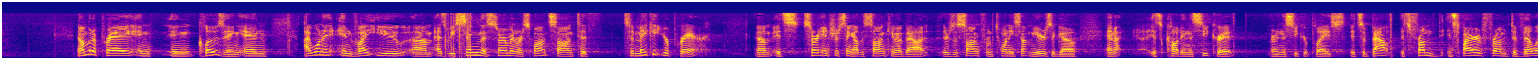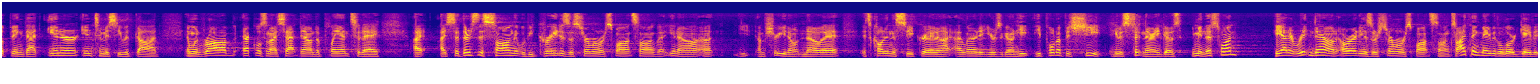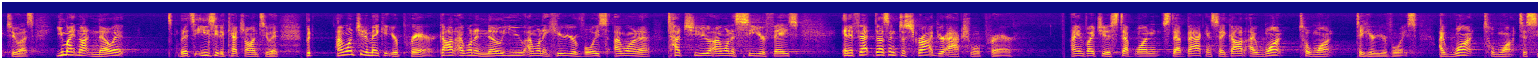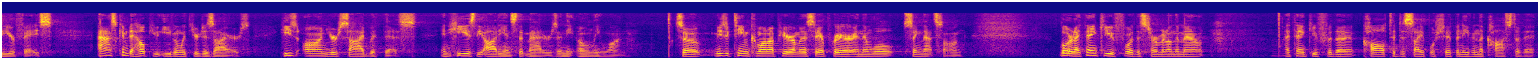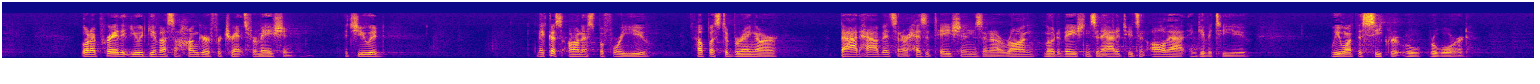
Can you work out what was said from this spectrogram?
Now, I'm going to pray in, in closing, and I want to invite you, um, as we sing the sermon response song, to, to make it your prayer. Um, it's sort of interesting how the song came about. There's a song from 20 something years ago, and I, it's called In the Secret or In the Secret Place. It's about, it's from, inspired from developing that inner intimacy with God. And when Rob Eccles and I sat down to plan today, I, I said, There's this song that would be great as a sermon response song, but you know, I, I'm sure you don't know it. It's called In the Secret, and I, I learned it years ago. And he, he pulled up his sheet. He was sitting there, and he goes, You mean this one? He had it written down already as a sermon response song. So I think maybe the Lord gave it to us. You might not know it, but it's easy to catch on to it. But I want you to make it your prayer. God, I want to know you. I want to hear your voice. I want to touch you. I want to see your face. And if that doesn't describe your actual prayer, I invite you to step one step back and say, God, I want to want to hear your voice. I want to want to see your face. Ask Him to help you even with your desires. He's on your side with this, and He is the audience that matters and the only one. So, music team, come on up here. I'm going to say a prayer, and then we'll sing that song. Lord, I thank you for the Sermon on the Mount. I thank you for the call to discipleship and even the cost of it. Lord, I pray that you would give us a hunger for transformation, that you would make us honest before you, help us to bring our bad habits and our hesitations and our wrong motivations and attitudes and all that and give it to you. We want the secret re- reward.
